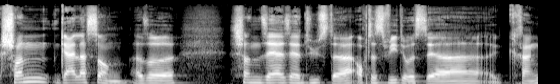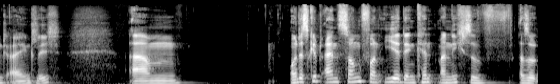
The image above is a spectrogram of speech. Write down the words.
schon ein geiler Song. Also schon sehr, sehr düster. Auch das Video ist sehr krank eigentlich. Ähm, und es gibt einen Song von ihr, den kennt man nicht so, also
